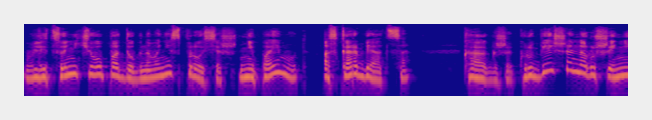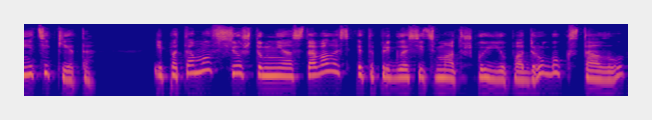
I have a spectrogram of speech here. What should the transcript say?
в лицо ничего подобного не спросишь, не поймут, оскорбятся. Как же, грубейшее нарушение этикета. И потому все, что мне оставалось, это пригласить матушку и ее подругу к столу,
